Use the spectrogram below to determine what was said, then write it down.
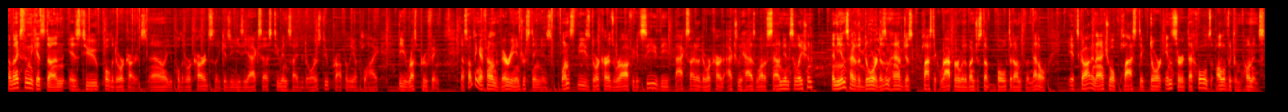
Now the next thing that gets done is to pull the door cards. Now you pull the door cards so that it gives you easy access to inside the doors to properly apply the rust proofing. Now something I found very interesting is once these door cards were off, you could see the back side of the door card actually has a lot of sound insulation. And the inside of the door doesn't have just plastic wrapper with a bunch of stuff bolted onto the metal. It's got an actual plastic door insert that holds all of the components.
